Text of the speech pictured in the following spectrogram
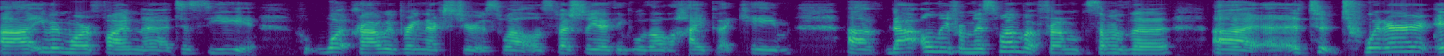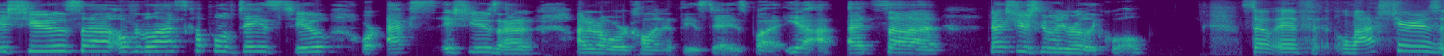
uh, even more fun uh, to see what crowd we bring next year as well especially i think with all the hype that came uh, not only from this one but from some of the uh, t- twitter issues over the last couple of days too or x issues. I, I don't know what we're calling it these days but yeah it's next year's going to be really cool so if last year's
